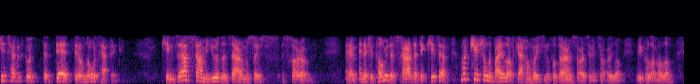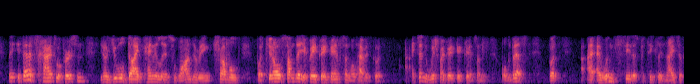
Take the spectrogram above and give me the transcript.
kids have it good, they're dead. They don't know what's happening. Um, and if you told me the schar that the kids have, is that a schar to a person? You know, you will die penniless, wandering, troubled, but you know, someday your great great grandson will have it good. I certainly wish my great great grandson all the best, but I, I wouldn't see it as particularly nice of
